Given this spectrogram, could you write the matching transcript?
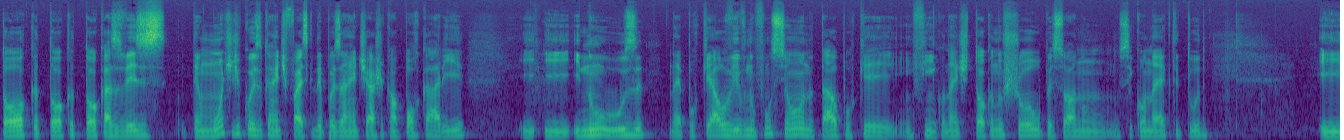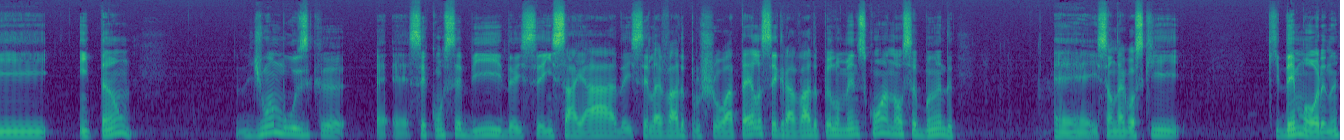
toca, toca, toca. Às vezes tem um monte de coisa que a gente faz que depois a gente acha que é uma porcaria e, e, e não usa, né? Porque ao vivo não funciona tal, porque, enfim, quando a gente toca no show, o pessoal não, não se conecta e tudo. E então, de uma música é, é, ser concebida e ser ensaiada e ser levada para o show até ela ser gravada, pelo menos com a nossa banda, é, isso é um negócio que, que demora, né?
